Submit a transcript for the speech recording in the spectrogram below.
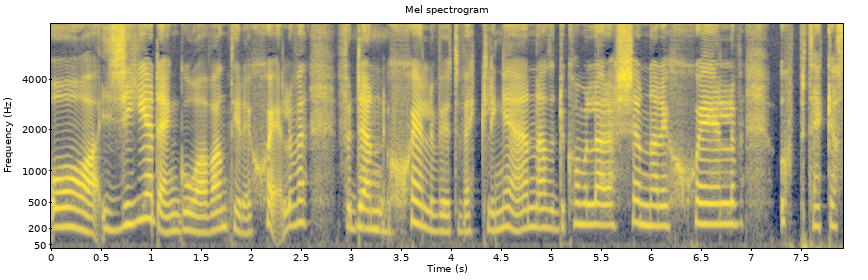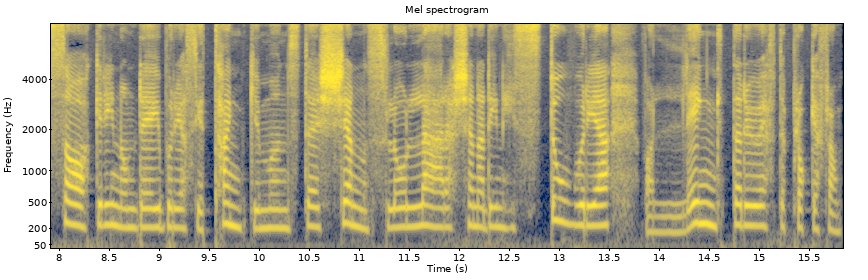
Åh, ge den gåvan till dig själv. För den mm. självutvecklingen, alltså du kommer lära känna dig själv, upptäcka saker inom dig, börja se tankemönster, känslor, lära känna din historia. Vad längtar du efter? Plocka fram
